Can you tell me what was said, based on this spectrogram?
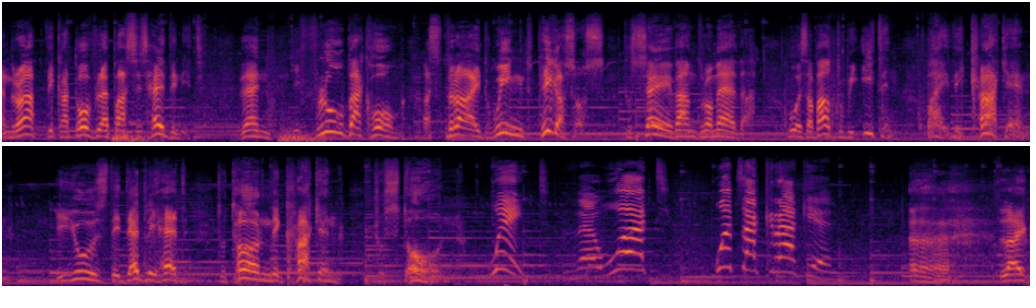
and wrapped the Katovlepas's head in it. Then he flew back home astride winged Pegasus to save Andromeda, who was about to be eaten by the Kraken. He used the deadly head to turn the Kraken to stone. Wait. The what? What's a kraken? Uh, like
